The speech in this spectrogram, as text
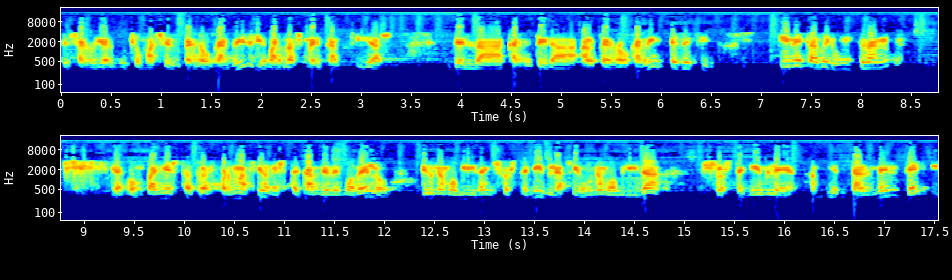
desarrollar mucho más el ferrocarril, llevar las mercancías de la carretera al ferrocarril, es decir, tiene que haber un plan que acompañe esta transformación, este cambio de modelo de una movilidad insostenible hacia una movilidad sostenible ambientalmente y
